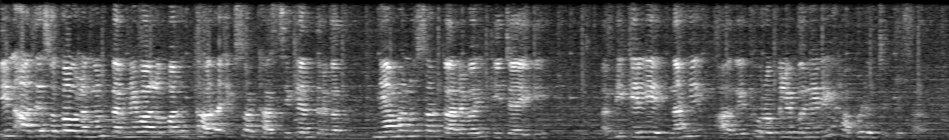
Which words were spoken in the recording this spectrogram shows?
इन आदेशों का उल्लंघन करने वालों पर धारा एक सौ अठासी के अंतर्गत नियमानुसार कार्यवाही की जाएगी। अभी के लिए इतना ही। आगे खबरों के लिए बने रही हापुड़ के साथ।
